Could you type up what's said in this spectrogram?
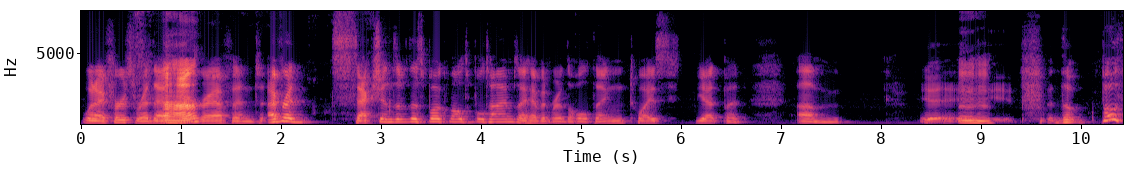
when I first read that Uh-huh. paragraph, and I've read sections of this book multiple times. I haven't read the whole thing twice yet, but um, Mhm. the both.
